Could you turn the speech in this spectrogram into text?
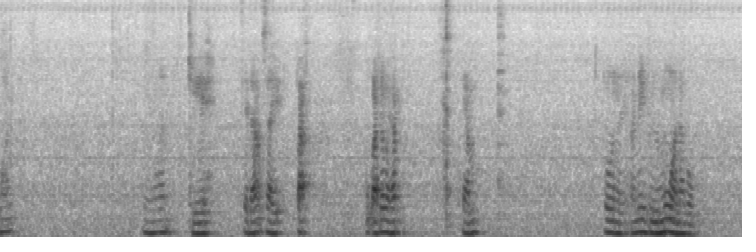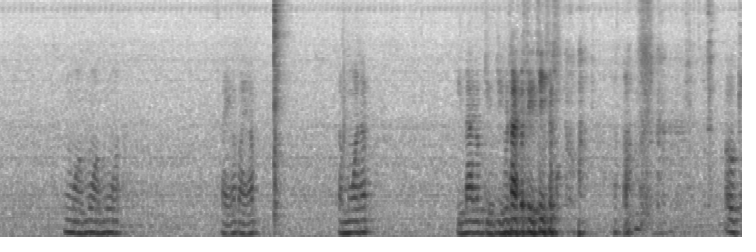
ม้วนม้วนโอเค เสร็จแล้วใส่ปะปุกอัดเข้าไปครับแถมตัวไหนอันนี้คือมั่วนะผมมั่วมั่วมั่วใส่เข้าไปครับกระมวครับกินได้ก็กินกินไม่ได้ก็ตีทิ้งโอเค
